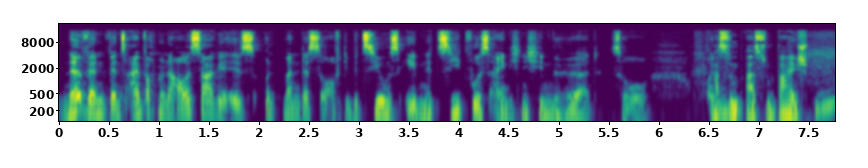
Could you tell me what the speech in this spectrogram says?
ne, wenn es einfach nur eine Aussage ist und man das so auf die Beziehungsebene zieht, wo es eigentlich nicht hingehört. So. Hast du hast du ein Beispiel?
